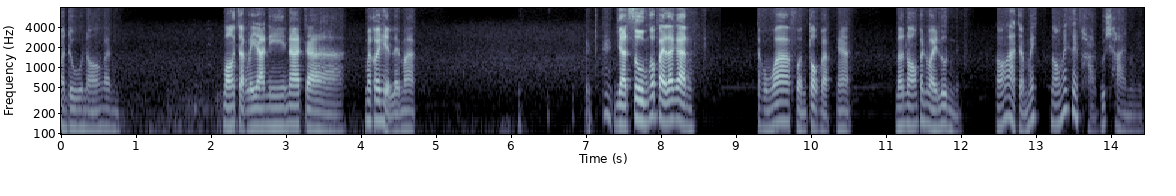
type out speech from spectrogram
มาดูน้องกัน มองจากระยะนี้น่าจะไม่ค่อยเห็นเลยมาก อย่าซูมเข้าไปแล้วกัน แต่ผมว่าฝนตกแบบเนี้ย แล้วน้องเป็นวัยรุ่น น้องอาจจะไม่ น้องไม่เคยผ่านผู้ชายมาเลย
